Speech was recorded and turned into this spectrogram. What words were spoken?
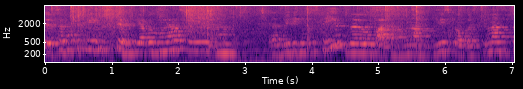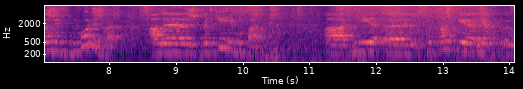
е, це був такий інстинкт. Я подзвонила своїй е, двоюрідній сестрі з Лопатами, вона в Львівській області. Вона взагалі в Львові живе, але батьки її в Лопатині. І е, щоб трошки як е,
